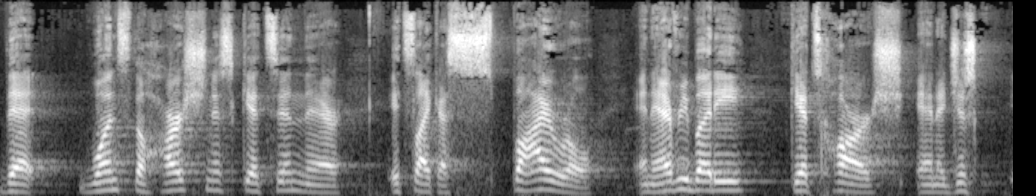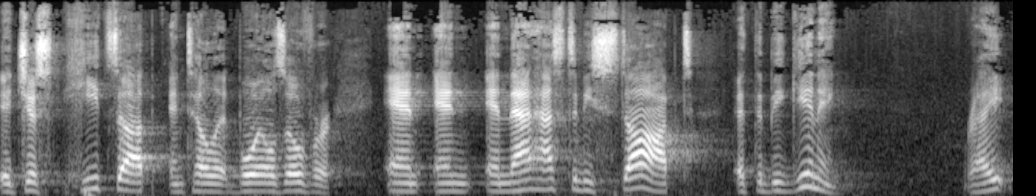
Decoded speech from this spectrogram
that once the harshness gets in there, it's like a spiral and everybody gets harsh and it just it just heats up until it boils over. And and and that has to be stopped at the beginning. Right?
